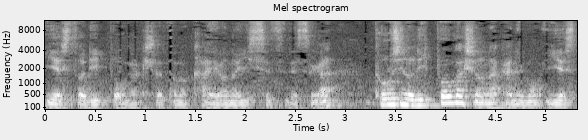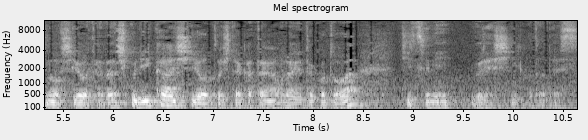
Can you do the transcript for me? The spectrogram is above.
イエスと立法学者との会話の一節ですが当時の立法学者の中にもイエスの教えを正しく理解しようとした方がおられたことは実に嬉しいことです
